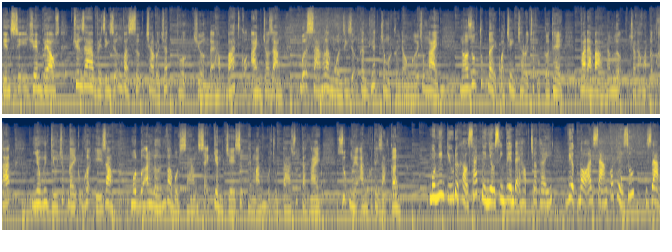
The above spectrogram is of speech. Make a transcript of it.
Tiến sĩ James Bells, chuyên gia về dinh dưỡng và sự trao đổi chất thuộc trường Đại học Bath của Anh cho rằng bữa sáng là nguồn dinh dưỡng cần thiết cho một khởi đầu mới trong ngày. Nó giúp thúc đẩy quá trình trao đổi chất của cơ thể và đảm bảo năng lượng cho các hoạt động khác. Nhiều nghiên cứu trước đây cũng gợi ý rằng một bữa ăn lớn vào buổi sáng sẽ kiềm chế sự thèm ăn của chúng ta suốt cả ngày, giúp người ăn có thể giảm cân. Một nghiên cứu được khảo sát từ nhiều sinh viên đại học cho thấy việc bỏ ăn sáng có thể giúp giảm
